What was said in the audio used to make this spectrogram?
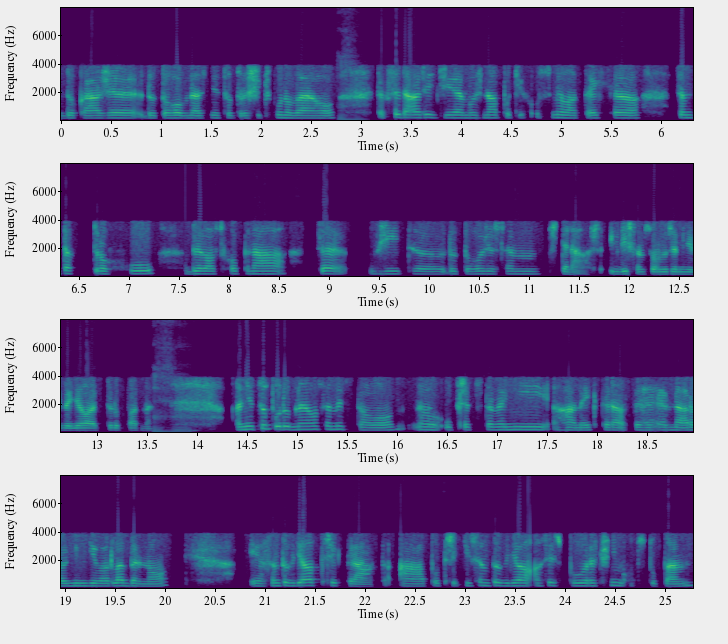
dokáže do toho vnést něco trošičku nového, mhm. tak se dá říct, že možná po těch osmi letech eh, jsem tak trochu byla schopná se vžít eh, do toho, že jsem čtenář, i když jsem samozřejmě věděla, jak to dopadne. Uh-huh. A něco podobného se mi stalo u představení Hany, která se hraje v Národním divadle Brno já jsem to viděla třikrát a po třetí jsem to viděla asi s půlročním odstupem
